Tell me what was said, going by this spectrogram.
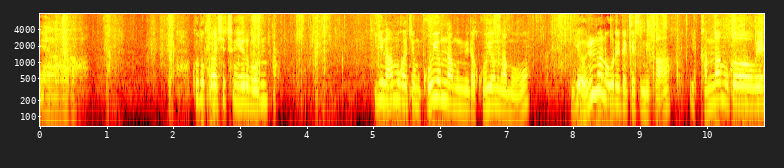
이야. 구독자 시청자 여러분, 이 나무가 지금 고엽나무입니다, 고엽나무. 이게 얼마나 오래됐겠습니까? 이 감나무 거왜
